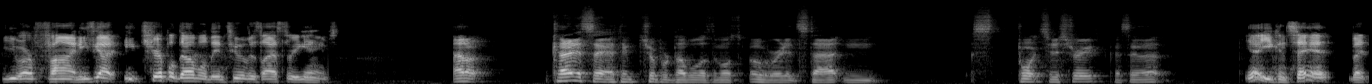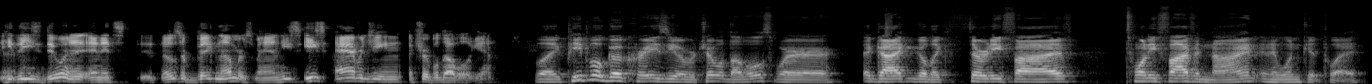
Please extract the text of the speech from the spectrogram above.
You are fine. He's got he triple doubled in two of his last three games. I don't. Can I just say I think triple double is the most overrated stat in sports history? Can I say that? Yeah, you can say it, but he, he's doing it, and it's those are big numbers, man. He's he's averaging a triple double again. Like people go crazy over triple doubles where a guy can go like 35, 25 and 9 and it wouldn't get play.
